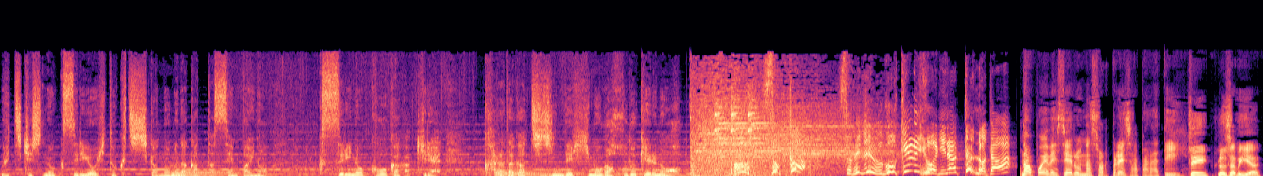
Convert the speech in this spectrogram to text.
打ち消しの薬を一口しか飲めなかった先輩の薬の効果が切れ 体が縮んで紐がほどけるのをそっかそれで動けるようになったのだ No puede ser una sorpresa para ti. Sí, lo sabía.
